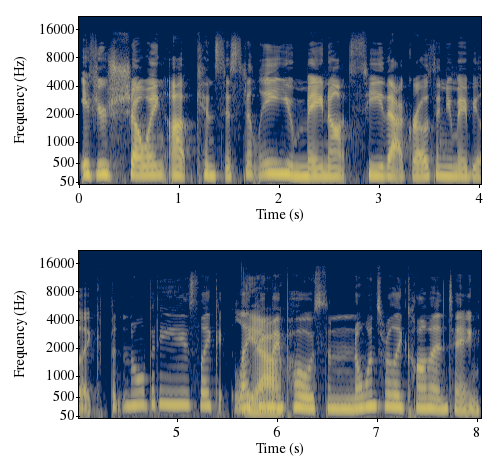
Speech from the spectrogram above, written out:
if you're showing up consistently, you may not see that growth, and you may be like, but nobody's like liking Yeah. my posts, and no one's really commenting,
